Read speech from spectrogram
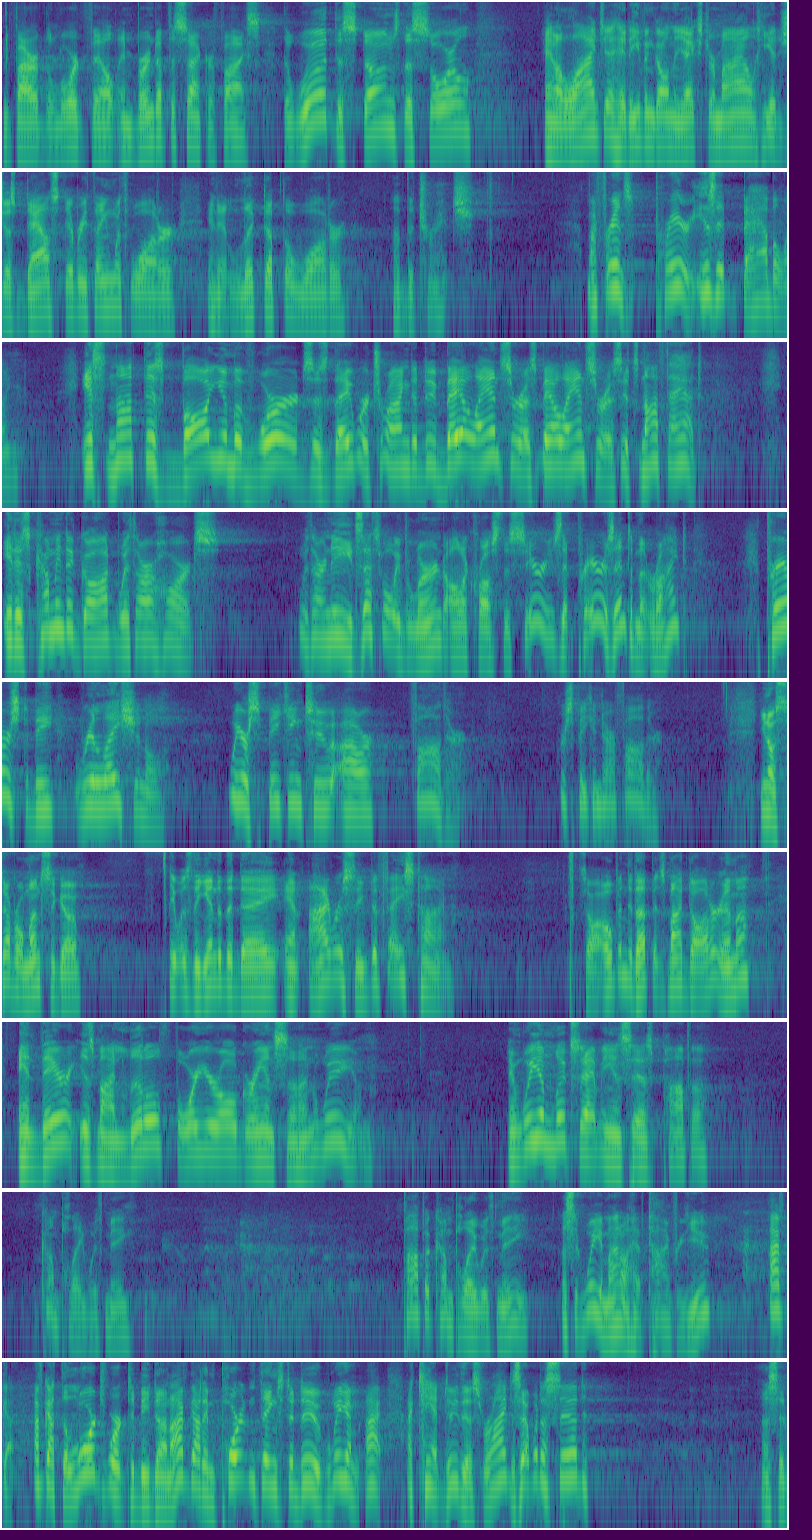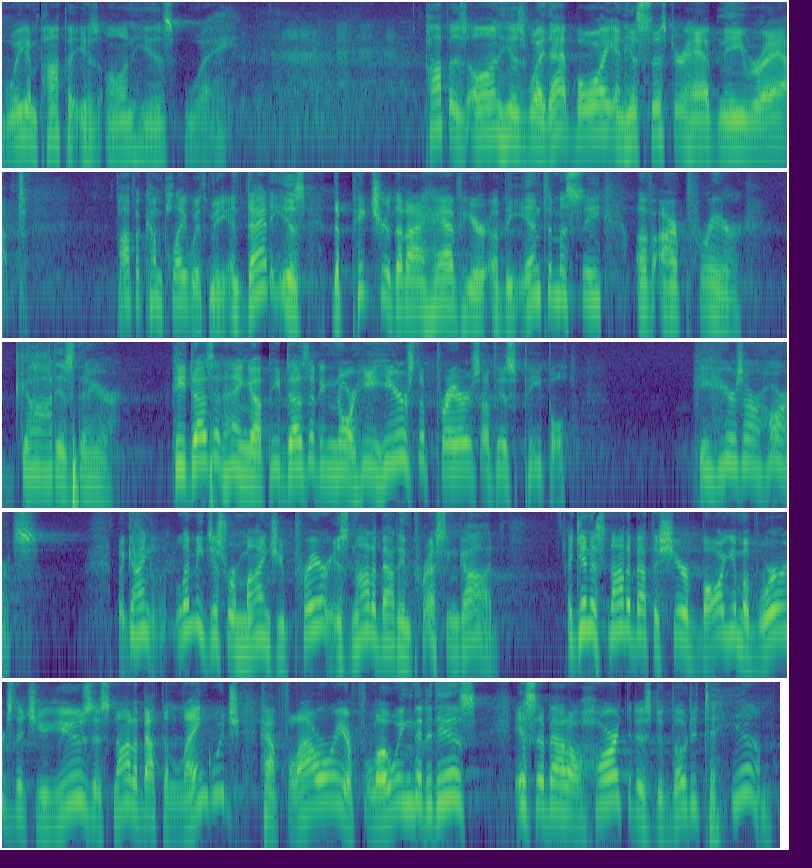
the fire of the Lord fell and burned up the sacrifice, the wood, the stones, the soil. And Elijah had even gone the extra mile. He had just doused everything with water, and it licked up the water of the trench. My friends, prayer isn't babbling. It's not this volume of words as they were trying to do. Baal, answer us, Baal, answer us. It's not that. It is coming to God with our hearts with our needs. That's what we've learned all across this series that prayer is intimate, right? Prayer is to be relational. We are speaking to our Father. We're speaking to our Father. You know, several months ago, it was the end of the day, and I received a FaceTime. So I opened it up. It's my daughter, Emma, and there is my little four year old grandson, William. And William looks at me and says, Papa, come play with me. Papa, come play with me. I said, William, I don't have time for you. I've got, I've got the Lord's work to be done. I've got important things to do. William, I, I can't do this, right? Is that what I said? I said, William, Papa is on his way. Papa's on his way. That boy and his sister have me wrapped. Papa, come play with me. And that is the picture that I have here of the intimacy of our prayer. God is there. He doesn't hang up, He doesn't ignore. He hears the prayers of His people, He hears our hearts. But, gang, let me just remind you prayer is not about impressing God. Again, it's not about the sheer volume of words that you use. It's not about the language, how flowery or flowing that it is. It's about a heart that is devoted to Him.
